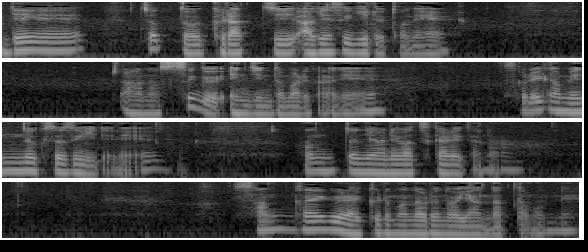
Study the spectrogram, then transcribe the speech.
でちょっとクラッチ上げすぎるとねあのすぐエンジン止まるからね。それがめんどくさすぎてね。本当にあれは疲れたな。3回ぐらい車乗るの嫌になったもんね。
